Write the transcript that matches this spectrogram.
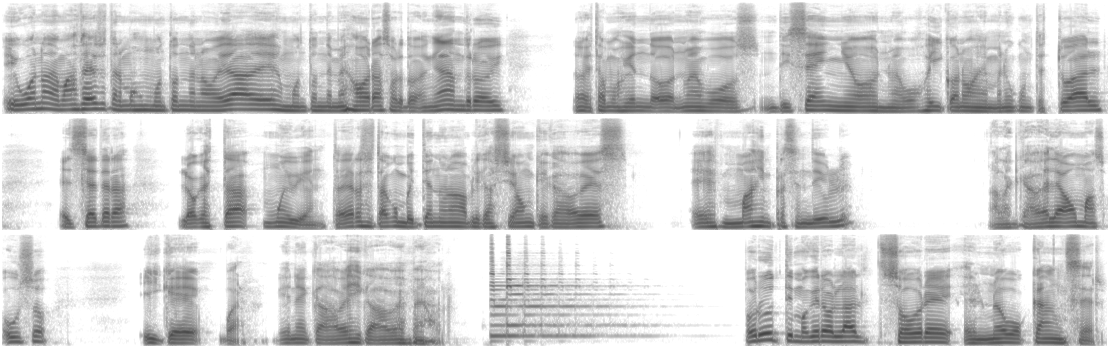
Y bueno, además de eso, tenemos un montón de novedades, un montón de mejoras, sobre todo en Android, donde estamos viendo nuevos diseños, nuevos iconos en menú contextual etcétera, lo que está muy bien. Telegram se está convirtiendo en una aplicación que cada vez es más imprescindible, a la que cada vez le damos más uso y que, bueno, viene cada vez y cada vez mejor. Por último, quiero hablar sobre el nuevo cáncer,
